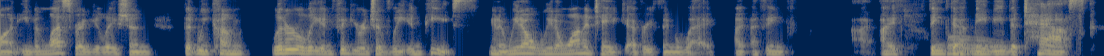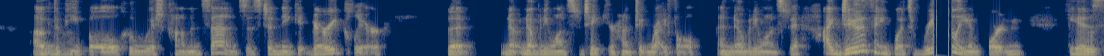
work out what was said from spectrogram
want even less regulation that we come literally and figuratively in peace you know we don't we don't want to take everything away i, I think I, I think that maybe Oh. the task of the people who wish common sense is to make it very clear that no nobody wants to take your hunting rifle and nobody wants to i do think what's really important is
